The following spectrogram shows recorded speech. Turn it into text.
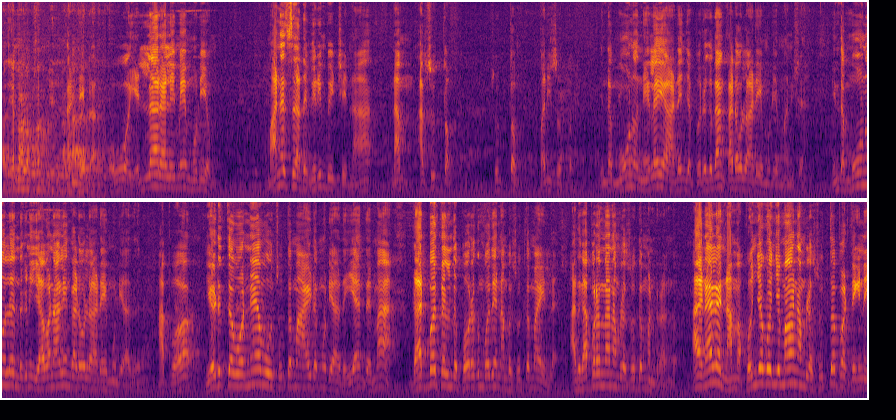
அது என்னால் உணர முடியுது. கண்டிப்பாக ஒவ்வொரு எல்லாராலையுமே முடியும். மனசு அதை விரும்பிச்சுன்னா நம் அசுத்தம். சுத்தம். பரிசுத்தம். இந்த மூணு நிலையை அடைஞ்ச பிறகு தான் கடவுளை அடைய முடியும் மனுஷன். இந்த மூணுல இருந்துக்குன்னு எவனாலையும் கடவுளை அடைய முடியாது. அப்போது எடுத்த உடனே சுத்தமாக ஆயிட முடியாது. ஏன் தெரியுமா? கர்ப்பத்திலிருந்து பிறக்கும் போதே நம்ம சுத்தமாக இல்லை. அதுக்கப்புறம் தான் நம்மளை சுத்தம் பண்ணுறாங்க அதனால் நம்ம கொஞ்சம் கொஞ்சமாக நம்மளை சுத்தப்படுத்திக்கின்னு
